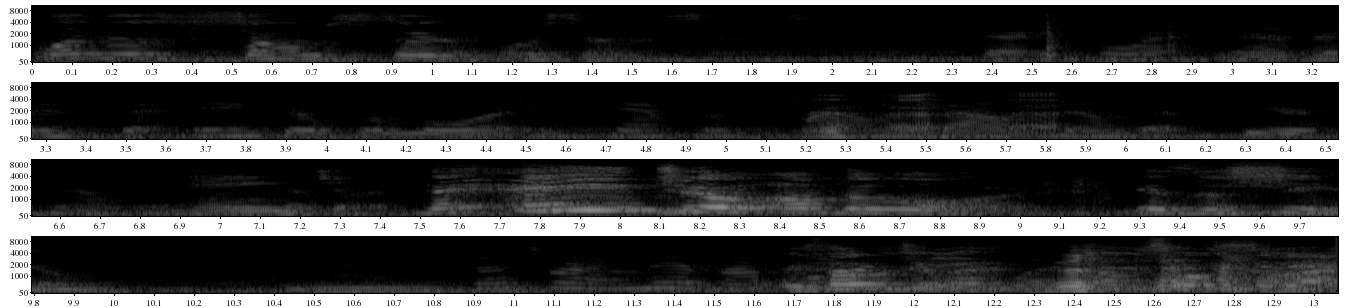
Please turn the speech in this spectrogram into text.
what does Psalms thirty-four seven say? Thirty-four. Says the angel of the Lord encampeth round about them that fear him and Angel. delivereth." The angel of the Lord is the shield. Mm. That's what I meant by. Is that what you meant? I'm so sorry.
